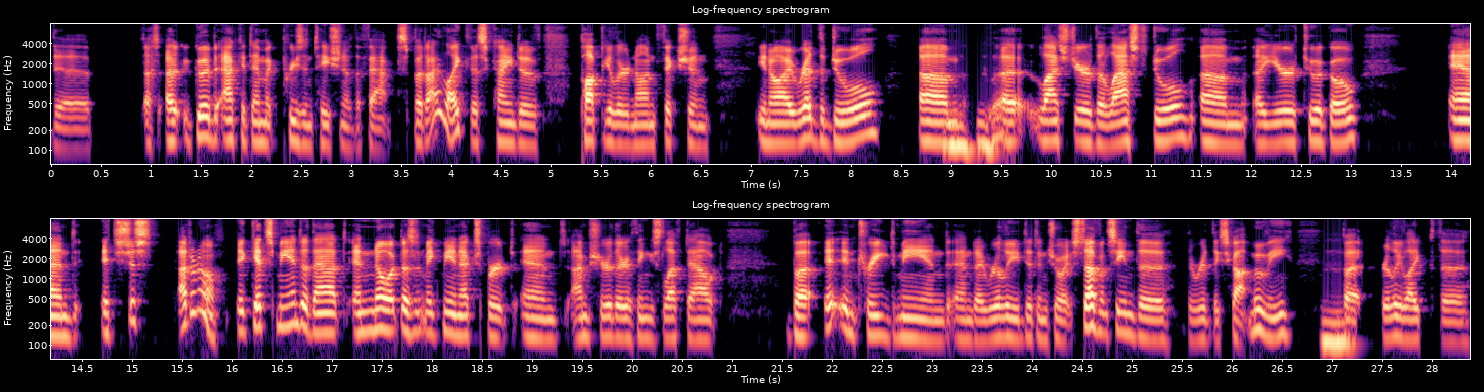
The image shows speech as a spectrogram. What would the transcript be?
the a, a good academic presentation of the facts. But I like this kind of popular nonfiction. You know, I read The Duel um, Mhm. uh, last year, The Last Duel um, a year or two ago, and it's just I don't know. It gets me into that, and no, it doesn't make me an expert, and I'm sure there are things left out, but it intrigued me, and and I really did enjoy it. Still haven't seen the the Ridley Scott movie, Mm. but really liked the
